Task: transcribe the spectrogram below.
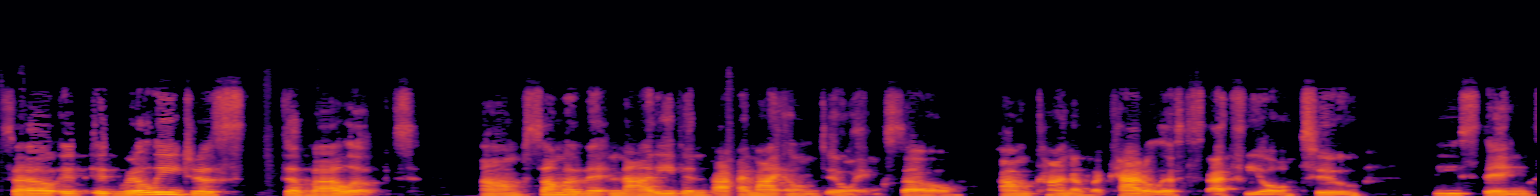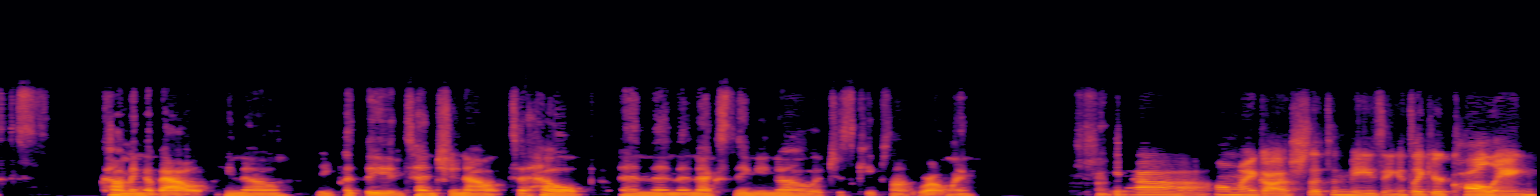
So it, it really just developed. Um, some of it not even by my own doing. So I'm kind of a catalyst, I feel, to these things coming about you know you put the intention out to help and then the next thing you know it just keeps on growing yeah oh my gosh that's amazing it's like you're calling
